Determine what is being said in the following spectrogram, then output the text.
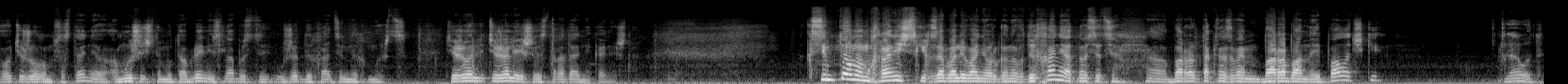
о тяжелом состоянии, о мышечном утомлении и слабости уже дыхательных мышц. Тяжел, тяжелейшее страдание, конечно. К симптомам хронических заболеваний органов дыхания относятся э, так называемые барабанные палочки. Да, вот,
